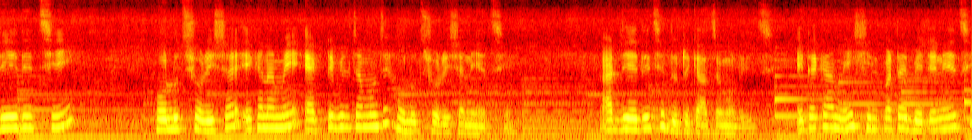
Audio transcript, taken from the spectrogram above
দিয়ে দিচ্ছি হলুদ সরিষা, এখানে আমি এক টেবিল চামচে হলুদ সরিষা নিয়েছি। আর দিয়ে দিচ্ছি দুটি কাঁচামরিচ। এটাকে আমি শিলপাটায় বেটে নিয়েছি।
